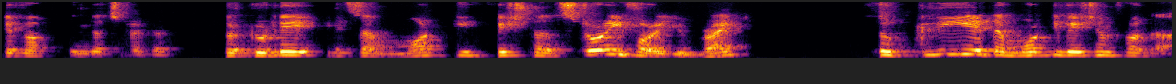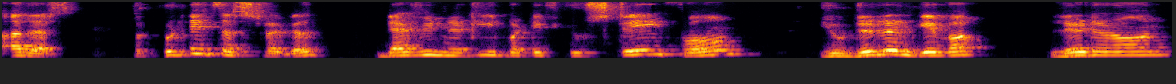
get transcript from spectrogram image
give up in the struggle. So today it's a motivational story for you, right? So create a motivation for the others. So today it's a struggle, definitely. But if you stay firm, you didn't give up. Later on,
